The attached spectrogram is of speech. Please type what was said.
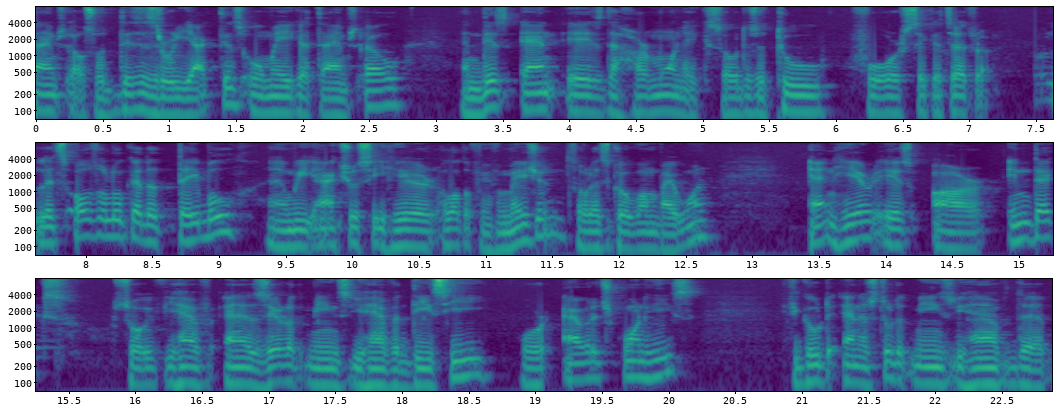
times L. So this is reactance omega times L. And this n is the harmonic. So there's a 2 4 6 etc Let's also look at the table and we actually see here a lot of information. So let's go one by one. And here is our index. So if you have NS0, that means you have a DC or average quantities. If you go to NS2, that means you have the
